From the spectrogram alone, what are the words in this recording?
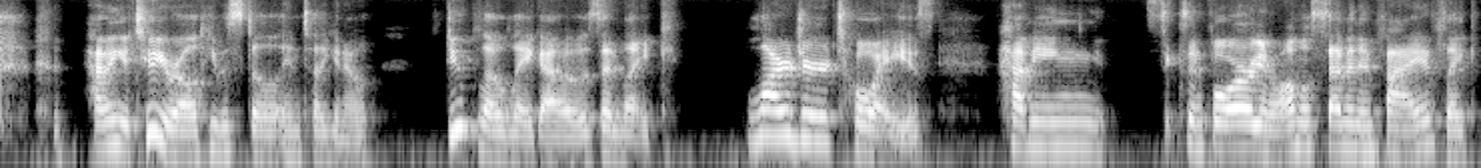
having a two year old, he was still into, you know, Duplo Legos and like larger toys, having six and four, you know, almost seven and five, like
